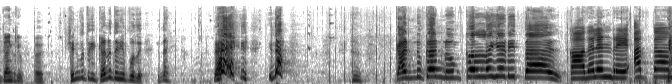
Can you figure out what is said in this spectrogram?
தேங்க்யூ தேங்க்யூ செண்பத்துக்கு கண்ணு தெரிய போகுது. இந்த. இந்த. கண்ணும் கண்ணும் கொள்ளையடித்தாள் காதல் என்றே அர்த்தம்.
